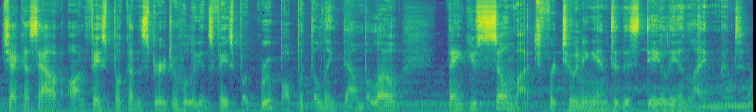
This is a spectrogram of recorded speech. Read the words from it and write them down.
check us out on Facebook on the Spiritual Hooligans Facebook group. I'll put the link down below. Thank you so much for tuning in to this daily enlightenment.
